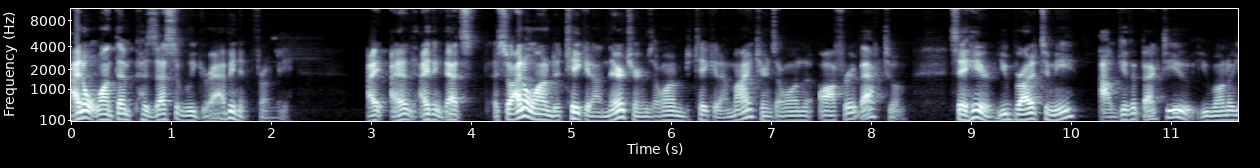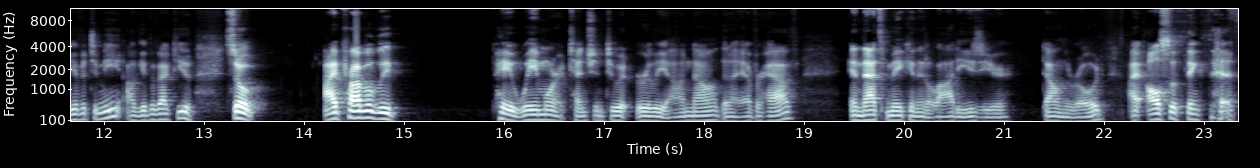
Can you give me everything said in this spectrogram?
I don't want them possessively grabbing it from me. I, I, I think that's so. I don't want them to take it on their terms. I want them to take it on my terms. I want to offer it back to them. Say, here, you brought it to me. I'll give it back to you. You want to give it to me? I'll give it back to you. So I probably pay way more attention to it early on now than I ever have, and that's making it a lot easier down the road. I also think that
